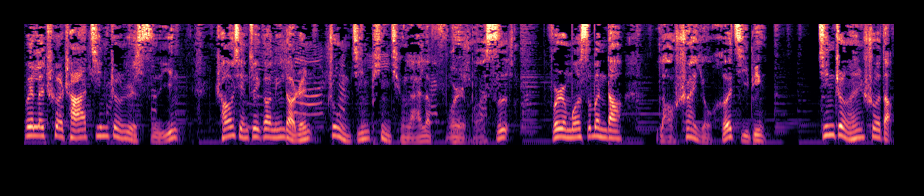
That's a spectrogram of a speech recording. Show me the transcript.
为了彻查金正日死因，朝鲜最高领导人重金聘请来了福尔摩斯。福尔摩斯问道：“老帅有何疾病？”金正恩说道：“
